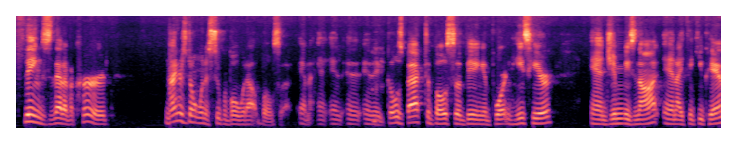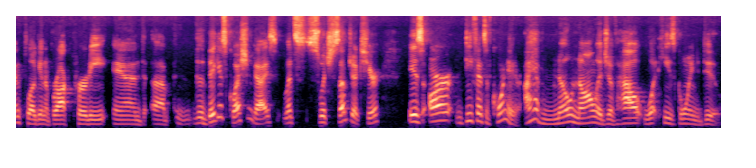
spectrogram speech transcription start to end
things that have occurred, Niners don't win a Super Bowl without Bosa, and and and, and Hmm. it goes back to Bosa being important. He's here, and Jimmy's not, and I think you can plug in a Brock Purdy. And um, the biggest question, guys, let's switch subjects here. Is our defensive coordinator? I have no knowledge of how what he's going to do,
